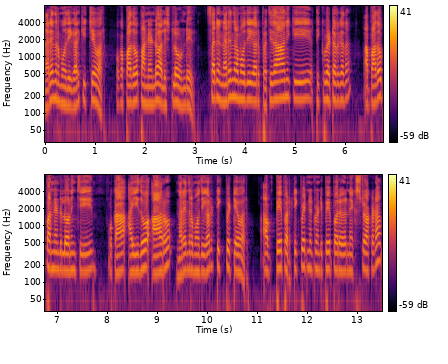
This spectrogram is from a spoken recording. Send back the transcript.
నరేంద్ర మోదీ గారికి ఇచ్చేవారు. ఒక పదో పన్నెండో ఆ లిస్టులో ఉండేవి. సరే నరేంద్ర మోదీ గారు ప్రతిదానికి టిక్ పెట్టారు కదా. ఆ పదో పన్నెండులో నుంచి ఒక ఐదో ఆరో నరేంద్ర మోదీ గారు టిక్ పెట్టేవారు. ఆ పేపర్ టిక్ పెట్టినటువంటి పేపర్ నెక్స్ట్ అక్కడ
